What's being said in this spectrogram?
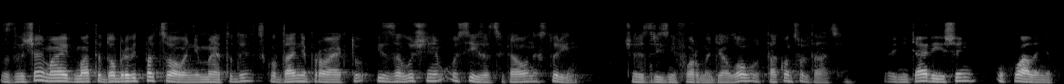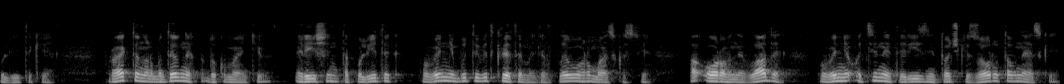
зазвичай мають мати добре відпрацьовані методи складання проекту із залученням усіх зацікавлених сторін через різні форми діалогу та консультацій. Прийняття рішень, ухвалення політики. Проекти нормативних документів, рішень та політик повинні бути відкритими для впливу громадськості, а органи влади повинні оцінити різні точки зору та внески,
